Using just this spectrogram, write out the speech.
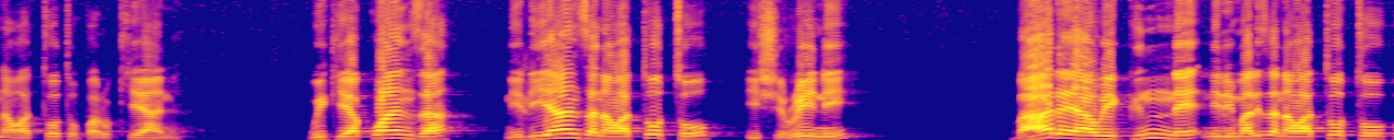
na watoto parokiani. Wiki ya kwanza nilianza na watoto ishirini. Baada ya wiki nne nilimaliza na watoto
